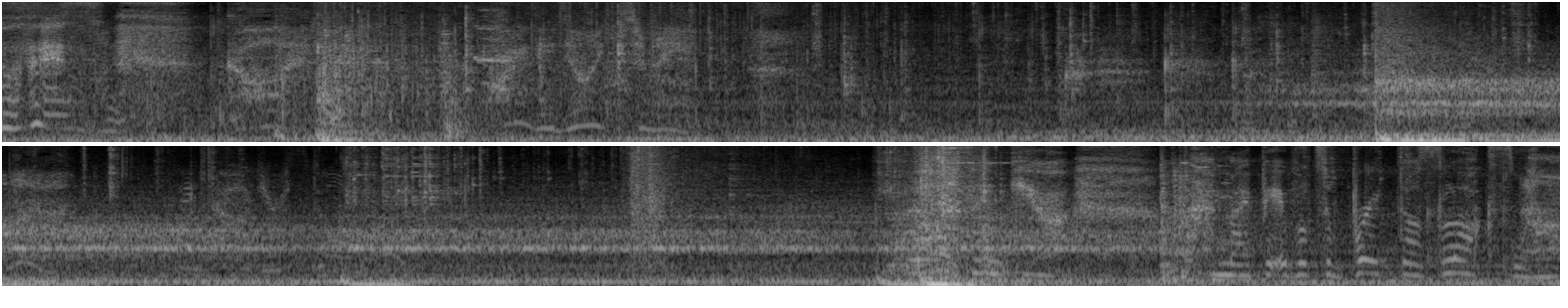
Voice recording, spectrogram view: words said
This. God, what are they doing to me? Thank you. I might be able to break those locks now.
